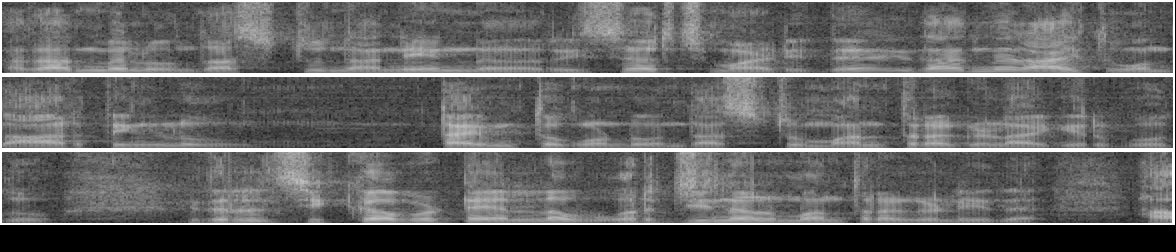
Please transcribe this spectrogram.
ಅದಾದಮೇಲೆ ಒಂದಷ್ಟು ನಾನೇನು ರಿಸರ್ಚ್ ಮಾಡಿದ್ದೆ, ಇದಾದಮೇಲೆ ಆಯಿತು ಒಂದು ಆರು ತಿಂಗಳು ಟೈಮ್ ತೊಗೊಂಡು ಒಂದಷ್ಟು ಮಂತ್ರಗಳಾಗಿರ್ಬೋದು, ಇದರಲ್ಲಿ ಸಿಕ್ಕಾಪಟ್ಟೆ ಎಲ್ಲ ಒರಿಜಿನಲ್ ಮಂತ್ರಗಳಿದೆ. ಆ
